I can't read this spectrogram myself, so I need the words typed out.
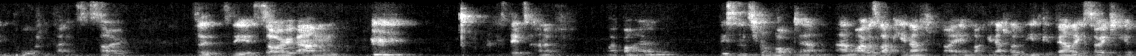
import and things. So, so it's there. So um, I guess that's kind of my bio lessons from lockdown. Um, I was lucky enough, I am lucky enough to live in Heathcote Valley, so I actually have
